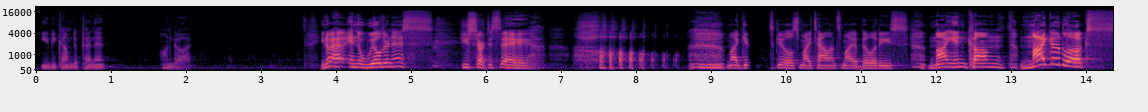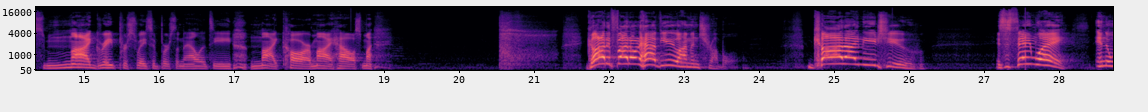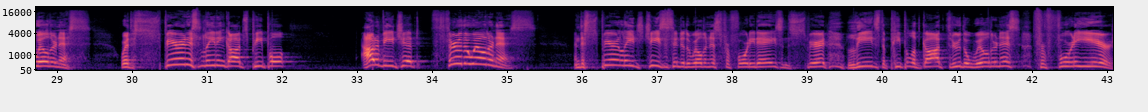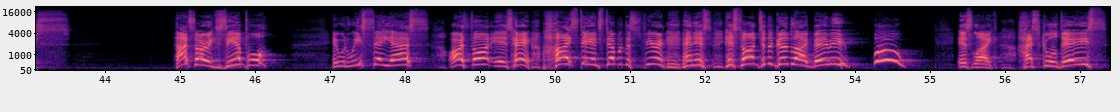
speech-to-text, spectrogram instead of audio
You become dependent on God. You know, how in the wilderness, you start to say, my gifts, my skills, my talents, my abilities, my income, my good looks, my great persuasive personality, my car, my house, my. God, if I don't have you, I'm in trouble. God, I need you. It's the same way in the wilderness where the Spirit is leading God's people out of Egypt through the wilderness. And the Spirit leads Jesus into the wilderness for 40 days, and the Spirit leads the people of God through the wilderness for 40 years. That's our example. And when we say yes, our thought is, hey, I stay in step with the Spirit, and it's, it's on to the good life, baby. Woo! It's like high school days,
